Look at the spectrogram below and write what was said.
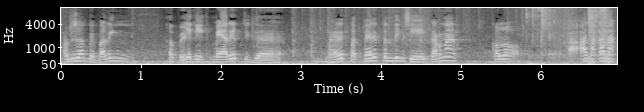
Harus sampai paling Apa ya? ya nih merit juga merit merit penting sih karena kalau anak-anak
